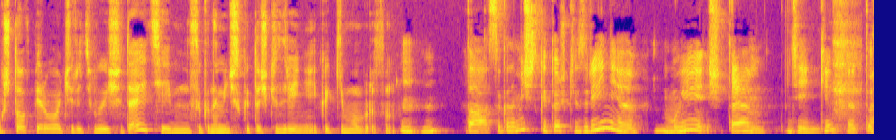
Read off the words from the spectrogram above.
Что в первую очередь вы считаете именно с экономической точки зрения и каким образом? Угу. Да, с экономической точки зрения мы считаем деньги. Это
